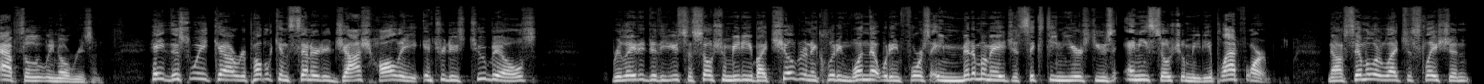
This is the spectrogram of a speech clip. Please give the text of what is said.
absolutely no reason. Hey, this week, uh, Republican Senator Josh Hawley introduced two bills related to the use of social media by children, including one that would enforce a minimum age of 16 years to use any social media platform. Now, similar legislation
